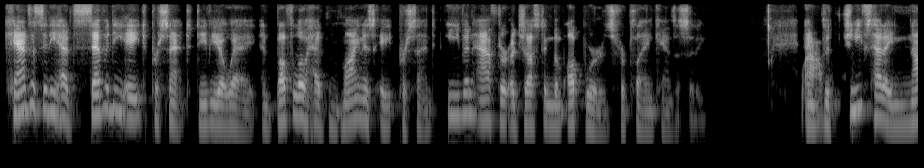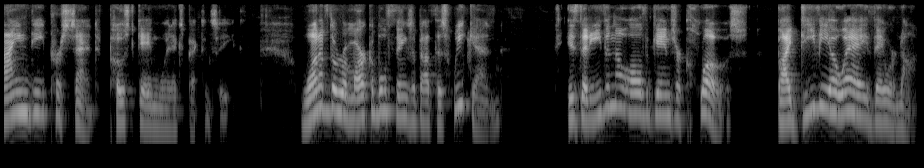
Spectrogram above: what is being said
Kansas City had 78% DVOA and Buffalo had minus 8%, even after adjusting them upwards for playing Kansas City. Wow. And the Chiefs had a 90% post game win expectancy. One of the remarkable things about this weekend is that even though all the games are close, by DVOA, they were not.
